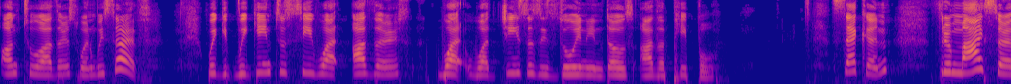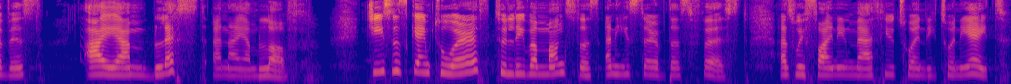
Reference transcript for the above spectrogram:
onto others when we serve. We begin to see what others, what, what Jesus is doing in those other people. Second, through my service, I am blessed and I am loved. Jesus came to earth to live amongst us and he served us first, as we find in Matthew 20 28.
